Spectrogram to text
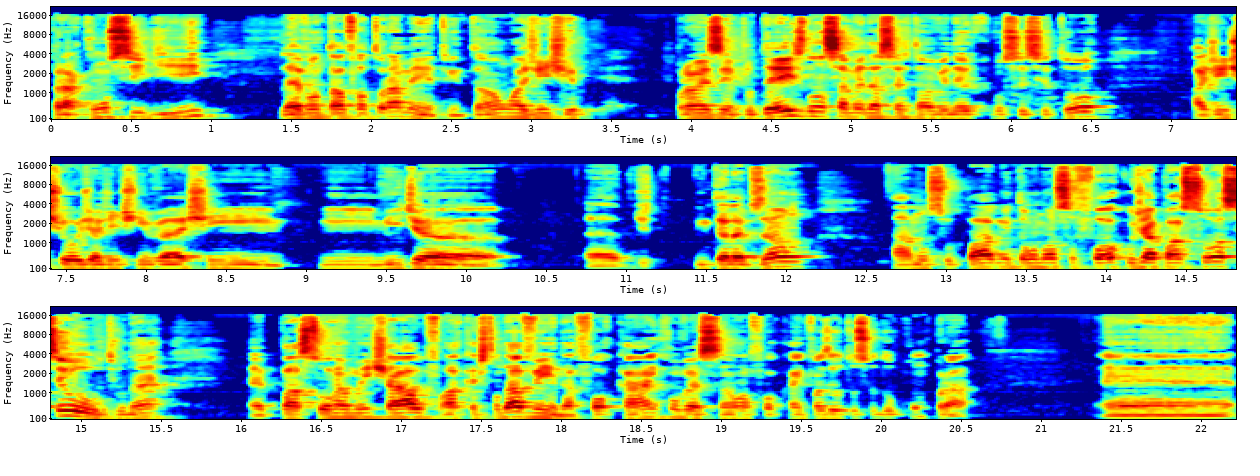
para conseguir levantar o faturamento. Então, a gente, por exemplo, desde o lançamento da Sertão Avenida que você citou, a gente hoje a gente investe em, em mídia, é, de, em televisão, anúncio pago, então o nosso foco já passou a ser outro, né? É, passou realmente a, a, questão da venda, a focar em conversão, a focar em fazer o torcedor comprar. É,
